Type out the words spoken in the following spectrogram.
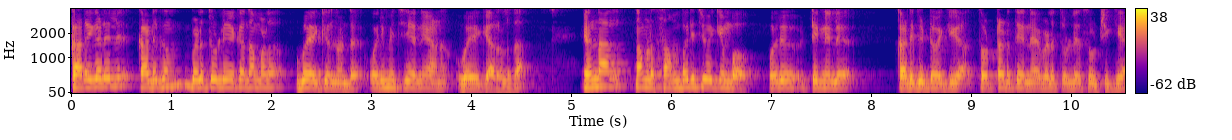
കറികളിൽ കടുകും വെളുത്തുള്ളിയൊക്കെ നമ്മൾ ഉപയോഗിക്കുന്നുണ്ട്. ഒരുമിച്ച് തന്നെയാണ് ഉപയോഗിക്കാറുള്ളത്. എന്നാൽ നമ്മൾ സംഭരിച്ച് വയ്ക്കുമ്പോൾ ഒരു ടിന്നിൽ കടുകിട്ട് വയ്ക്കുക തൊട്ടടുത്ത് തന്നെ വെളുത്തുള്ളി സൂക്ഷിക്കുക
